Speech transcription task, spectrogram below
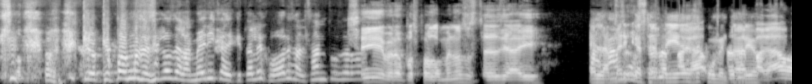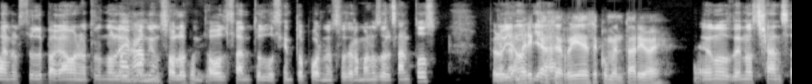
Creo que podemos decir los del América de quitarle jugadores al Santos, ¿verdad? Sí, pero pues por lo menos ustedes ya ahí. En la América se ríe ese comentario. Ustedes le pagaban, ustedes le pagaban, nosotros no le dimos ni un solo centavo al Santos, lo siento por nuestros hermanos del Santos, pero en ya América se ríe ese comentario, eh. Denos, denos chance,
